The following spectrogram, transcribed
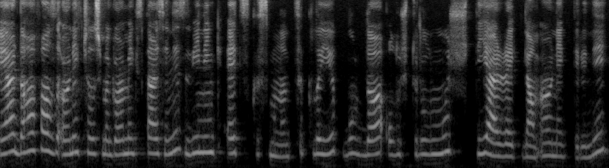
Eğer daha fazla örnek çalışma görmek isterseniz Winning Ads kısmına tıklayıp burada oluşturulmuş diğer reklam örneklerini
